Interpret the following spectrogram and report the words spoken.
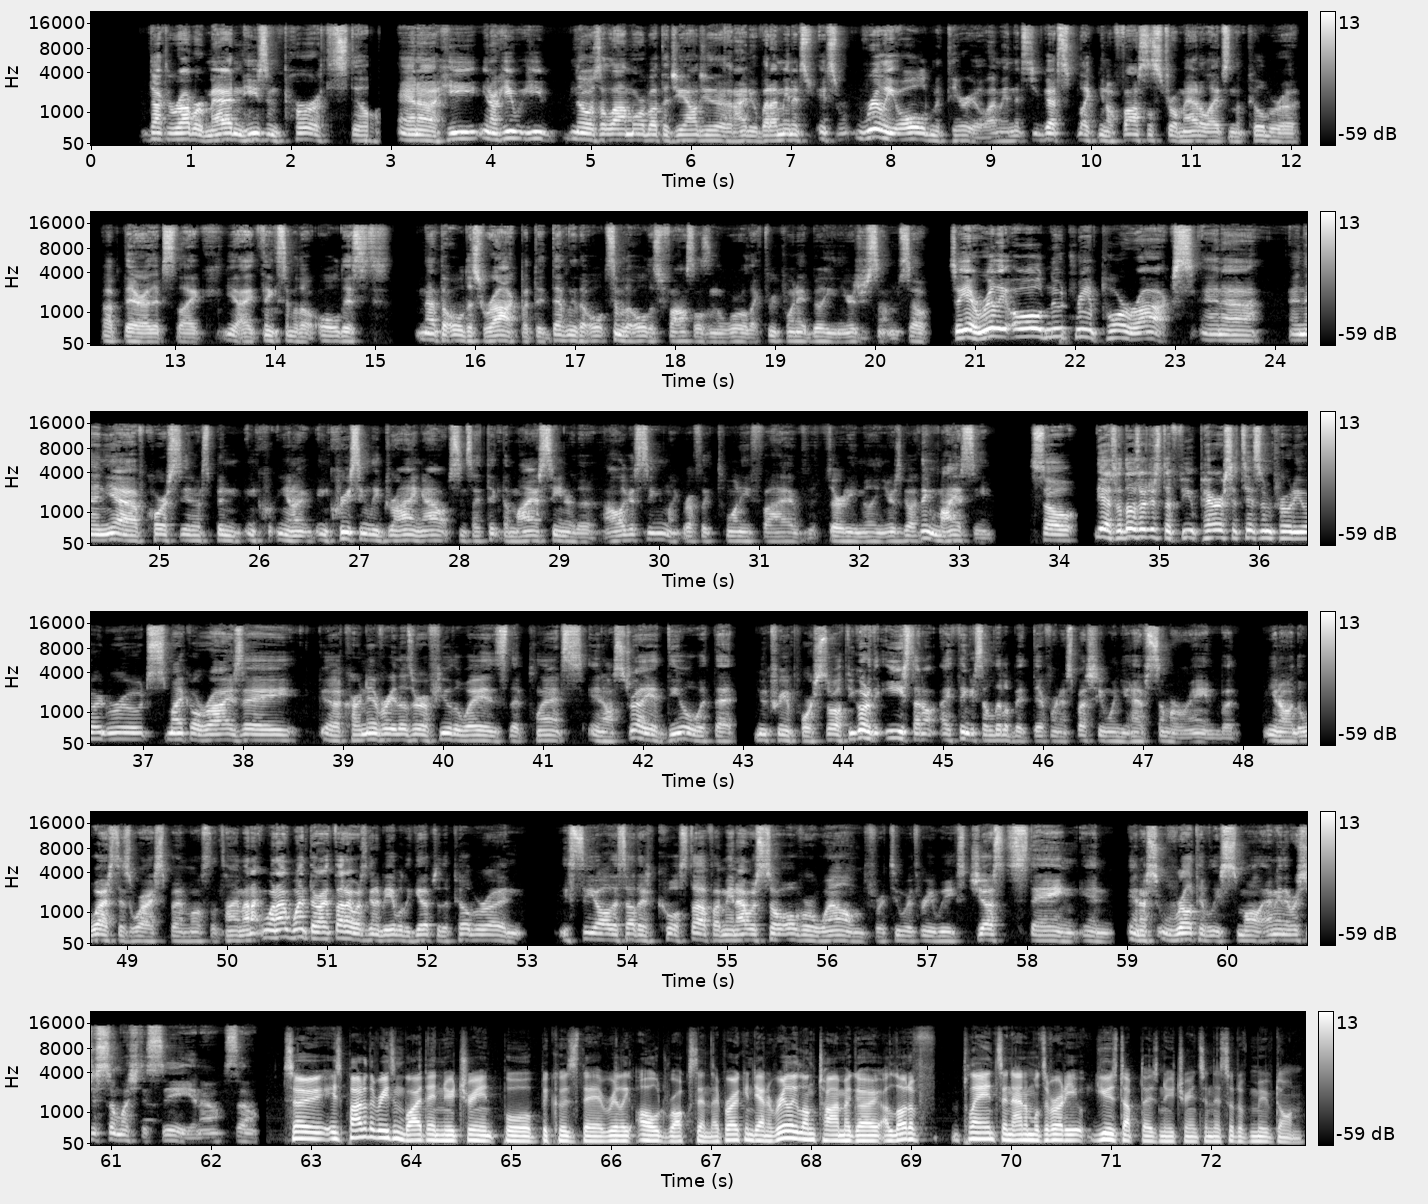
Dr. Robert Madden, he's in Perth still, and uh, he, you know, he he knows a lot more about the geology there than I do. But I mean, it's it's really old material. I mean, it's you've got like you know fossil stromatolites in the Pilbara up there. That's like, yeah, I think some of the oldest, not the oldest rock, but the, definitely the old some of the oldest fossils in the world, like 3.8 billion years or something. So so yeah, really old nutrient poor rocks, and uh, and then yeah, of course, you know it's been inc- you know increasingly drying out since I think the Miocene or the Oligocene, like roughly 25 to 30 million years ago. I think Miocene. So yeah, so those are just a few parasitism, proteoid roots, mycorrhizae, uh, carnivory. Those are a few of the ways that plants in Australia deal with that nutrient poor soil. If you go to the east, I don't. I think it's a little bit different, especially when you have summer rain. But you know, in the west is where I spend most of the time. And I, when I went there, I thought I was going to be able to get up to the Pilbara and you see all this other cool stuff. I mean, I was so overwhelmed for two or three weeks just staying in in a relatively small. I mean, there was just so much to see, you know. So. So is part of the reason why they're nutrient poor because they're really old rocks and they're broken down a really long time ago. A lot of plants and animals have already used up those nutrients and they're sort of moved on.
